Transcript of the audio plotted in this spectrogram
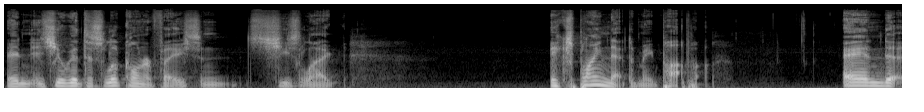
and she'll get this look on her face, and she's like, explain that to me, Papa. And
